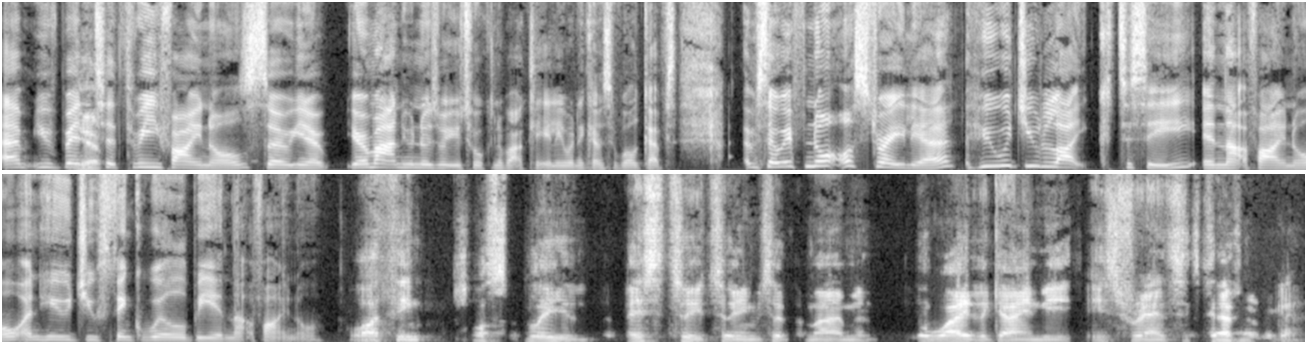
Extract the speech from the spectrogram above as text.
Um, you've been Yep. to three finals, so, you know, you're a man who knows what you're talking about clearly when it comes to World Cups. Um, So if not Australia, who would you like to see in that final and who do you think will be in that final? Well, I think possibly the best two teams at the moment, the way the game is, is France and South Africa.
